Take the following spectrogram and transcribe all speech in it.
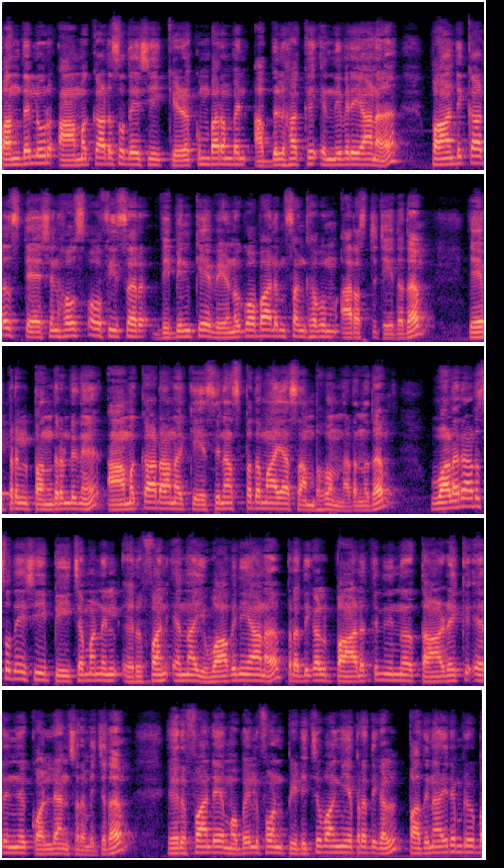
പന്തല്ലൂർ ആമക്കാട് സ്വദേശി കിഴക്കുംപറമ്പൻ അബ്ദുൽ ഹക്ക് എന്നിവരെയാണ് Pandikkad station house officer Vipin K വേണുഗോപാലും സംഘവും അറസ്റ്റ് ചെയ്തത്. ഏപ്രിൽ പന്ത്രണ്ടിന് ആമക്കാടാണ് കേസിനാസ്പദമായ സംഭവം നടന്നത്. വളരാട് സ്വദേശി പീച്ചമണ്ണിൽ ഇർഫാൻ എന്ന യുവാവിനെയാണ് പ്രതികൾ പാലത്തിൽ നിന്ന് താഴേക്ക് എറിഞ്ഞ് കൊല്ലാൻ ശ്രമിച്ചത്. ഇർഫാന്റെ മൊബൈൽ ഫോൺ പിടിച്ചു വാങ്ങിയ പ്രതികൾ പതിനായിരം രൂപ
